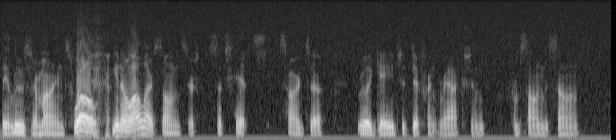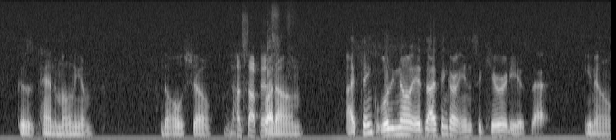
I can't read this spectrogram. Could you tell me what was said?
they lose their minds. Well, you know, all our songs are such hits. It's hard to really gauge a different reaction from song to song because it's pandemonium, the whole show. Nonstop hits. But um, I think well, you know, it's I think our insecurity is that, you know,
